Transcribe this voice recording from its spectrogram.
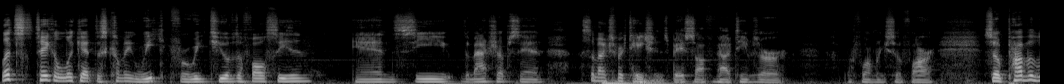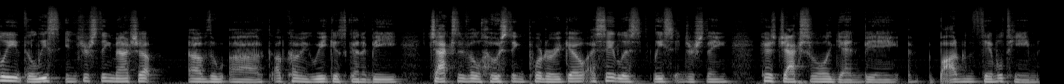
Let's take a look at this coming week for week two of the fall season and see the matchups and some expectations based off of how teams are performing so far. So, probably the least interesting matchup of the uh, upcoming week is going to be Jacksonville hosting Puerto Rico. I say least, least interesting because Jacksonville, again, being a bottom of the table team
